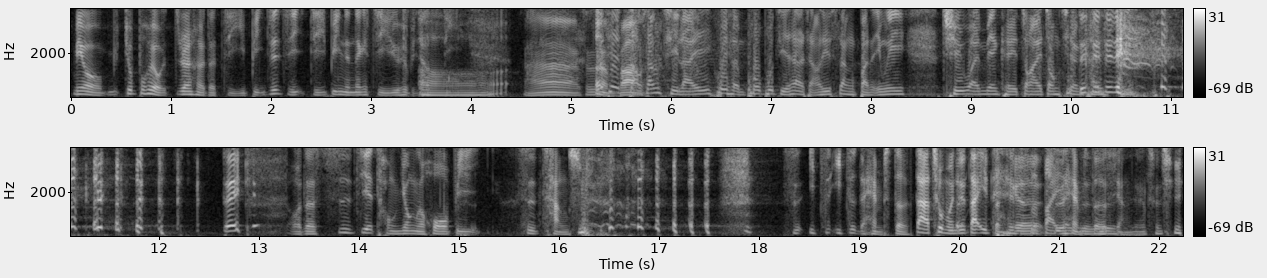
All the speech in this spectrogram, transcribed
没有就不会有任何的疾病，这疾疾病的那个几率会比较低啊。而且早上起来会很迫不及待想要去上班，因为去外面可以撞来撞去。对对对对，对，我的世界通用的货币是仓鼠，是一只一只的 hamster，大家出门就带一整个 hamster 想这样出去。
